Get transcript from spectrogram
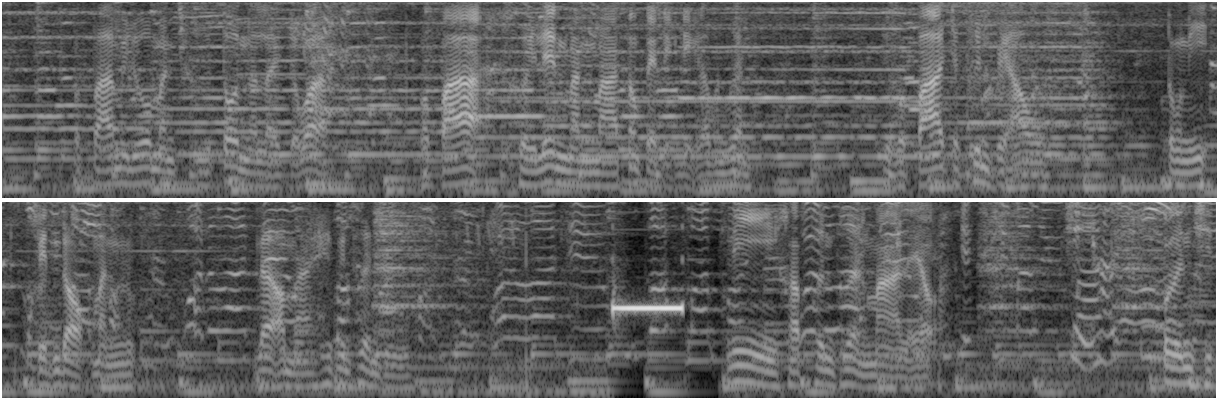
ๆป๊าป๊าไม่รู้ว่ามันคือต้นอะไรแต่ว่าป๊าป๊าเคยเล่นมันมาตั้งแต่เด็กๆแล้วเพื่อนๆ เดี๋ยวป๊าป๊าจะขึ้นไปเอาตรงนี้เป็นดอกมัน แล้วเอามาให้เพื่อนๆดู นี่ครับเพื่อนๆมาแล้ว เห็นเขากินปืนฉีด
